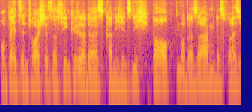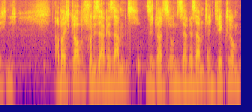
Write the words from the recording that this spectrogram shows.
Ob er jetzt enttäuscht ist, dass Finke wieder da ist, kann ich jetzt nicht behaupten oder sagen, das weiß ich nicht. Aber ich glaube, von dieser Gesamtsituation, dieser Gesamtentwicklung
